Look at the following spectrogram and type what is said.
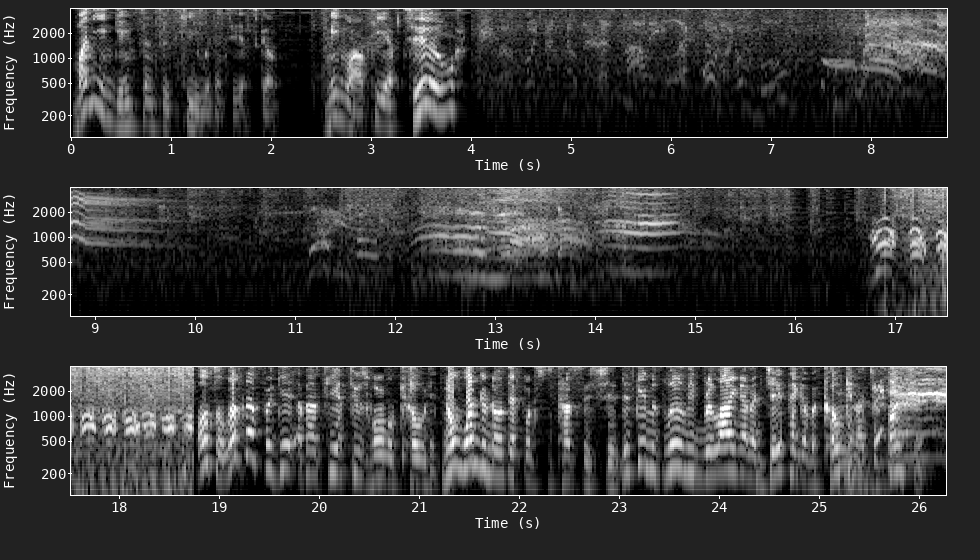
Money in game sense is key within CSGO. Meanwhile, TF2 Also, let's not forget about TF2's horrible coding. No wonder no def wants to touch this shit. This game is literally relying on a JPEG of a coconut to function.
